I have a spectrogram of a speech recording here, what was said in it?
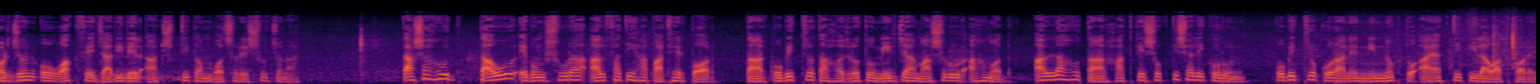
অর্জন ও ওয়াকফে জাদিদের আটষট্টিতম বছরের সূচনা। তাশাহুদ তাউ এবং সুরা আলফাতিহা পাঠের পর তাঁর পবিত্রতা হজরত মির্জা মাসরুর আহমদ আল্লাহ তাঁর হাতকে শক্তিশালী করুন। পবিত্র কোরআনের নিম্নোক্ত আয়াতটি তিলাওয়াত করেন।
